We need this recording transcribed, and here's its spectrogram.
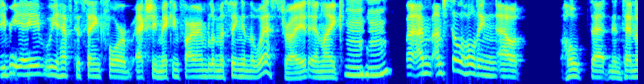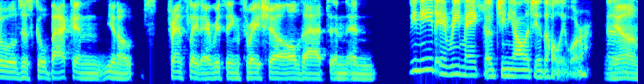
GBA, we have to thank for actually making Fire Emblem a thing in the West, right? And like, hmm but I'm I'm still holding out hope that Nintendo will just go back and you know translate everything, Thracia, all that, and and we need a remake of genealogy of the holy War. Yeah.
